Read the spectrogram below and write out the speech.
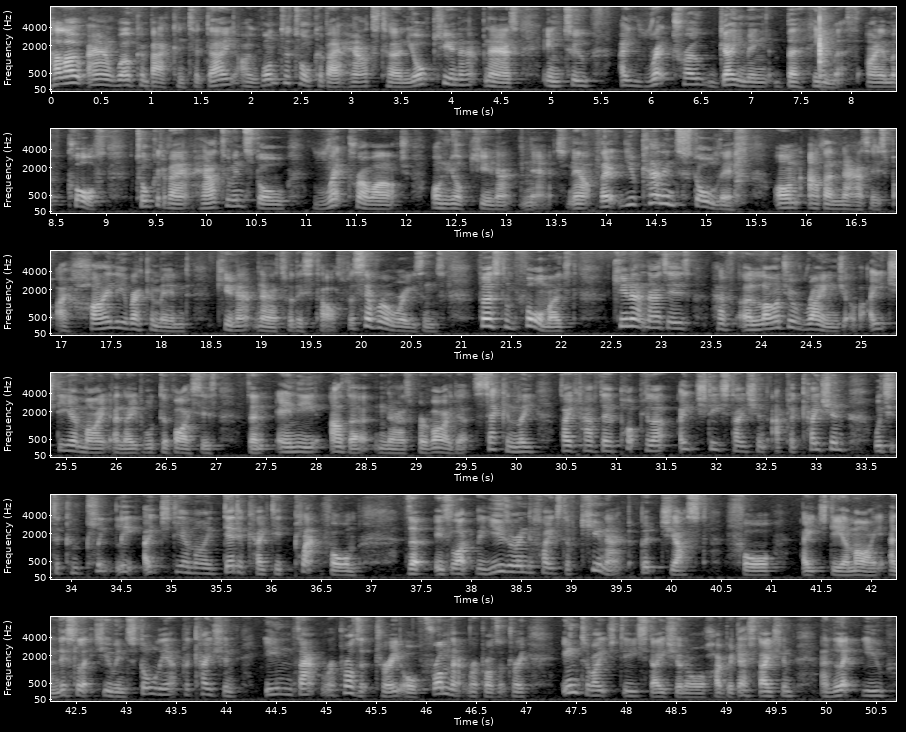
Hello and welcome back and today I want to talk about how to turn your QNAP NAS into a retro gaming behemoth. I am of course talking about how to install RetroArch on your QNAP NAS. Now there, you can install this on other NASs but I highly recommend QNAP NAS for this task for several reasons. First and foremost QNAP NASs have a larger range of HDMI enabled devices than any other NAS provider. Secondly, they have their popular HD Station application, which is a completely HDMI dedicated platform that is like the user interface of QNAP, but just for HDMI. And this lets you install the application in that repository or from that repository into HD Station or HybridDesk Station and let you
